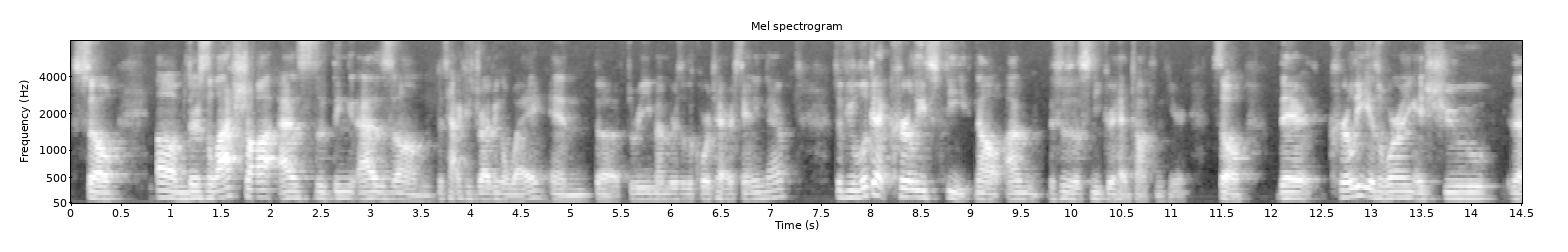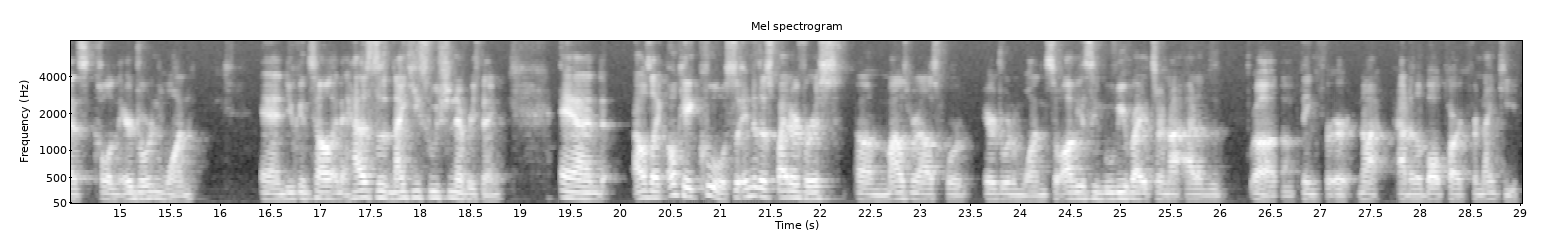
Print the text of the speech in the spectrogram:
So, um, there's the last shot as the thing as um the taxi's driving away, and the three members of the quartet are standing there. So if you look at Curley's feet, now I'm this is a sneakerhead talking here. So there, Curly is wearing a shoe that's called an Air Jordan One, and you can tell, and it has the Nike swoosh and everything. And I was like, okay, cool. So into the Spider Verse, um, Miles Morales for Air Jordan One. So obviously, movie rights are not out of the um, thing for not out of the ballpark for Nike.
